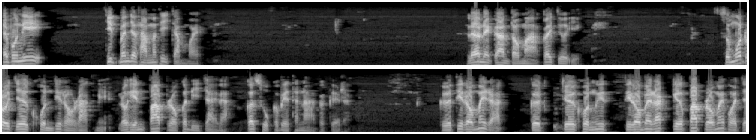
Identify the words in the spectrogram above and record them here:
ไอ้พวกนี้จิตมันจะทำหน้าที่จำไว้ แล้วในการต่อมาก็เจออีก สมมติเราเจอคนที่เรารักเนี่ย เราเห็นปั๊บเราก็ดีใจละก็สุขเวทนาก็เกิดละเกิดที่เราไม่รัก เกิดเจอคนที่เราไม่รักเจอปั๊บเราไม่พอใจ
